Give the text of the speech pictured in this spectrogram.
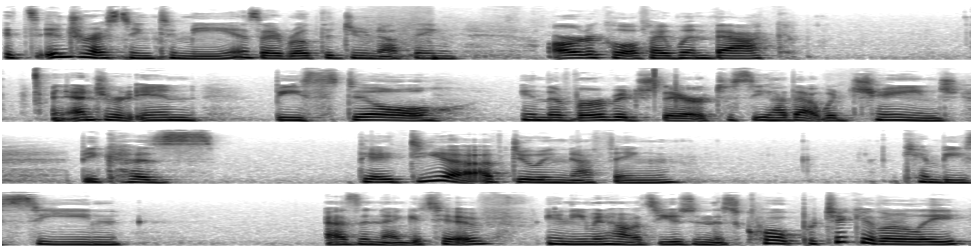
it's interesting to me as I wrote the Do Nothing article, if I went back and entered in be still in the verbiage there to see how that would change because the idea of doing nothing can be seen as a negative, and even how it's used in this quote, particularly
